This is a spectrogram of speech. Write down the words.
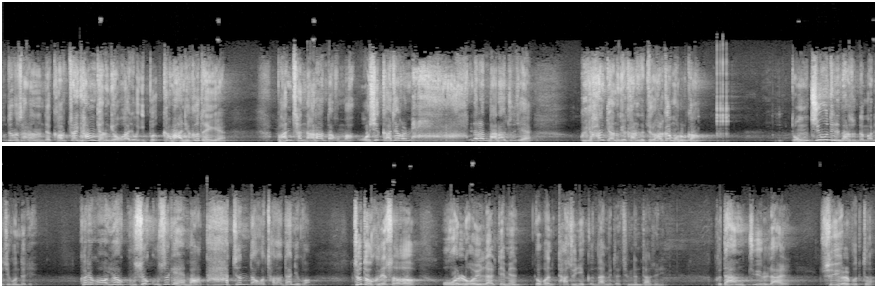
부대로 살았는데 갑자기 한겨는 게 와가지고 이 법 가만 안 있거든, 이게. 반찬 나눠다고 막 50가정을 맨날 나눠주지. 그게 함께 하는 게 가는 게 들어갈까 모를까? 동지우들이 나눠준단 말이야, 직원들이. 그리고 요 구석구석에 막 다 전다고 찾아다니고. 저도 그래서 5월 5일 날 되면 요번 다순이 끝납니다. 청년 다순이. 그 다음 주일 날 수요일부터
